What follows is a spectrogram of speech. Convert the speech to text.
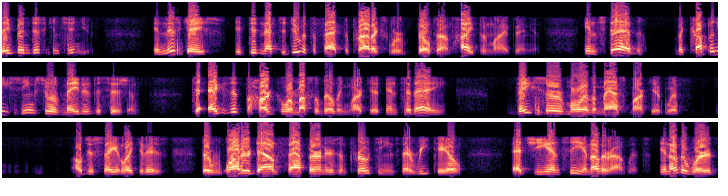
they've been discontinued. In this case, it didn't have to do with the fact the products were built on hype, in my opinion. Instead, the company seems to have made a decision to exit the hardcore muscle building market, and today they serve more of the mass market with, I'll just say it like it is, they're watered down fat burners and proteins that retail at GNC and other outlets. In other words,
